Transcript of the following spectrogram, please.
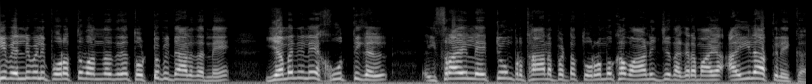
ഈ വെല്ലുവിളി പുറത്തു വന്നതിന് തൊട്ടു പിന്നാലെ തന്നെ യമനിലെ ഹൂത്തികൾ ഇസ്രായേലിലെ ഏറ്റവും പ്രധാനപ്പെട്ട തുറമുഖ വാണിജ്യ നഗരമായ ഐലാത്തിലേക്ക്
